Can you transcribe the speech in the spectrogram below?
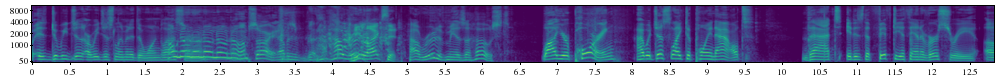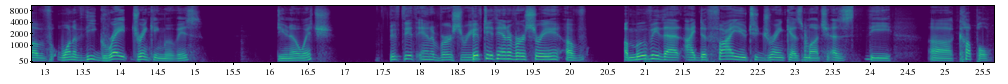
is, do we just are we just limited to one glass? Oh no no no no no! I'm sorry. I was how He likes it. how rude of me as a host. While you're pouring, I would just like to point out that it is the 50th anniversary of one of the great drinking movies. Do you know which? 50th anniversary. 50th anniversary of a movie that I defy you to drink as much as the uh, couple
